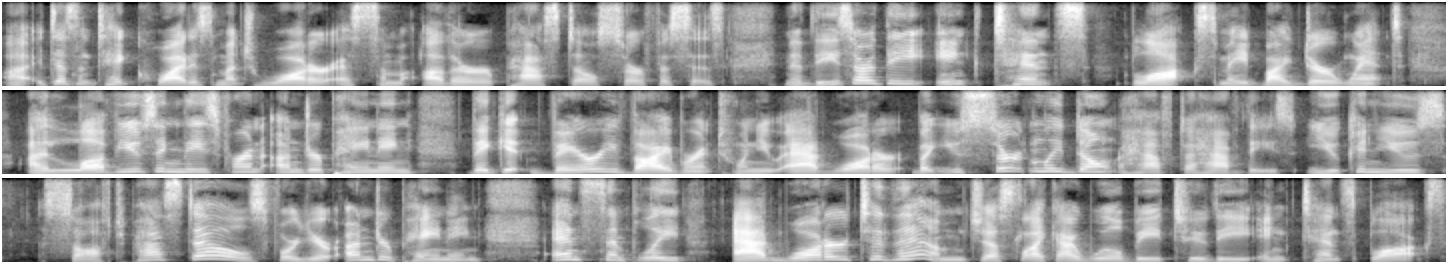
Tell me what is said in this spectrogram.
Uh, it doesn't take quite as much water as some other pastel surfaces. Now, these are the ink Inktense blocks made by Derwent. I love using these for an underpainting. They get very vibrant when you add water, but you certainly don't have to have these. You can use soft pastels for your underpainting and simply add water to them, just like I will be to the Inktense blocks.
